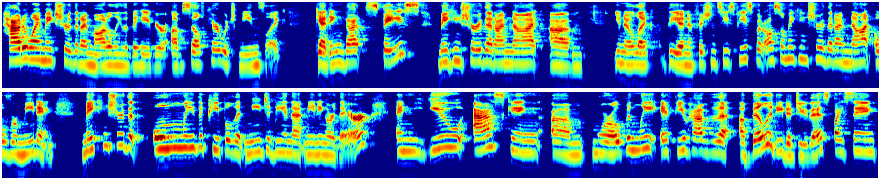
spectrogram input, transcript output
how do i make sure that i'm modeling the behavior of self-care which means like getting that space, making sure that I'm not, um, you know, like the inefficiencies piece, but also making sure that I'm not over meeting, making sure that only the people that need to be in that meeting are there. And you asking um, more openly if you have the ability to do this by saying,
